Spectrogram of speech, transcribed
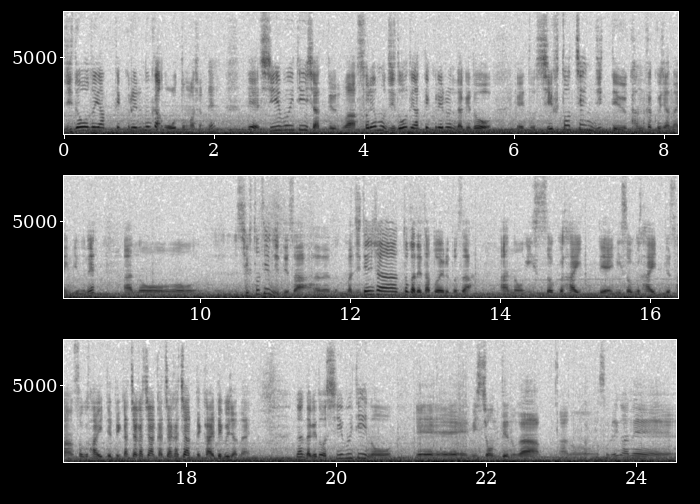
自動でやってくれるのがオートマ車ね。で、CVT 車っていうのは、それも自動でやってくれるんだけど、えーと、シフトチェンジっていう感覚じゃないんだよね。あのー、シフトチェンジってさ、まあ、自転車とかで例えるとさ、あの1足入って2足入って3足入っててガチャガチャガチャガチャって変えていくじゃない。なんだけど CVT の、えー、ミッションっていうのが、あのそれがね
